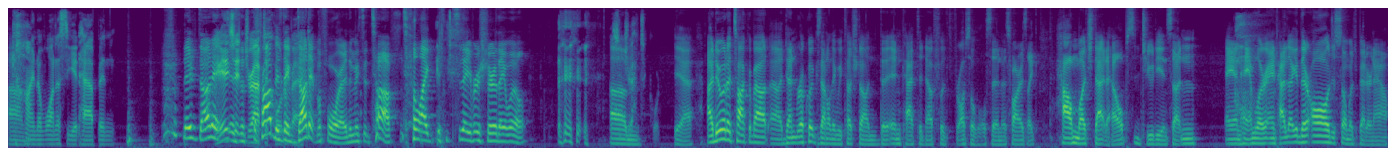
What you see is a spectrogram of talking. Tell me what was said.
I Um, kind of want to see it happen. They've done it. They the, the problem is they've done it before, and it makes it tough to like say for sure they will. Um, draft a quarter- Yeah, I do want to talk about uh, Denver real quick because I don't think we touched on the impact enough with Russell Wilson as far as like how much that helps Jeudy and Sutton and Hamler and Pat. Like, they're all just so much better now.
